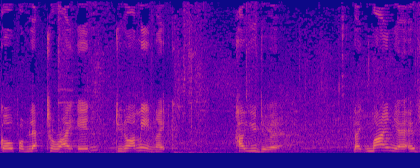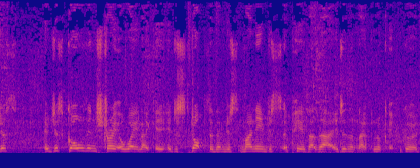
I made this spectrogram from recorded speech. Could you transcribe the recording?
go from left to right in. Do you know what I mean? Like how you do it. Like mine, yeah. It just it just goes in straight away. Like it, it just stops, and then just my name just appears like that. It doesn't like look good.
